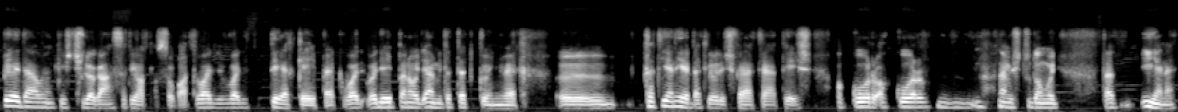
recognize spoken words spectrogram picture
például olyan kis csillagászati atlaszokat, vagy, vagy térképek, vagy, vagy éppen, ahogy említetted, könyvek, ö, tehát ilyen érdeklődés felkeltés, akkor, akkor nem is tudom, hogy tehát ilyenek.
